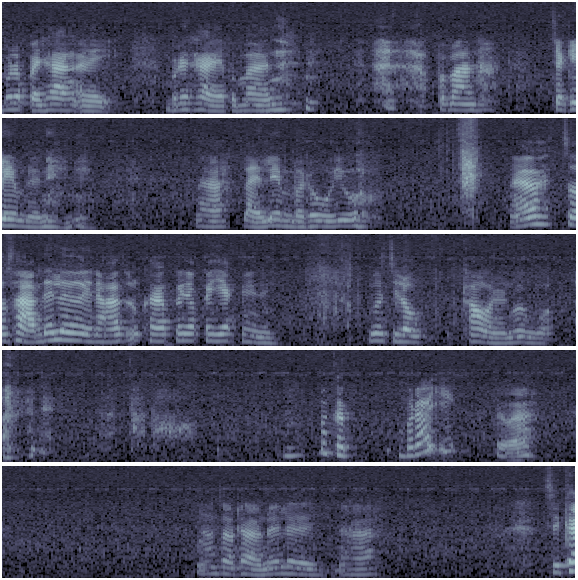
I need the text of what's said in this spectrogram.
บริไปทางไอ้บริขายประมาณ ประมาณจักเล่มเลยนี่นะคะหลายเล่มประโทอยู่นะโซสามได้เลยนะคะ ลูกค้าก็ยกกระแยกนี่นี่รู้ว่าจะลงเข้าอันนั้นเบ้างวะมันก็บ่ได้อีกแต่ว่านะสอบถามได้เลยนะคะสินค้า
